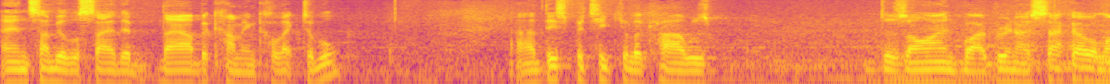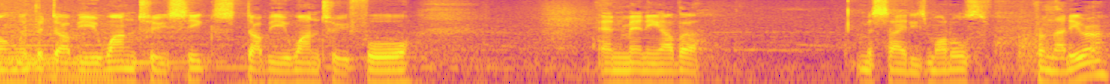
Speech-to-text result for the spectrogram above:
and some people say that they are becoming collectible. Uh, this particular car was designed by Bruno Sacco along with the W126, W124, and many other Mercedes models from that era.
